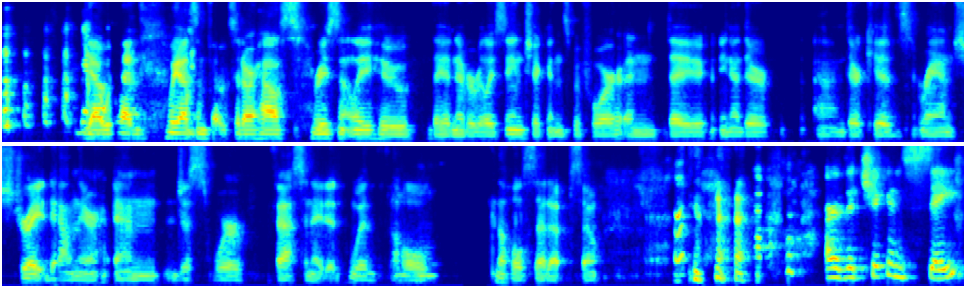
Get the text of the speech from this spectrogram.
yeah. we had we had some folks at our house recently who they had never really seen chickens before and they you know their um, their kids ran straight down there and just were fascinated with the whole Mm-hmm. the whole setup so. Are the chickens safe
